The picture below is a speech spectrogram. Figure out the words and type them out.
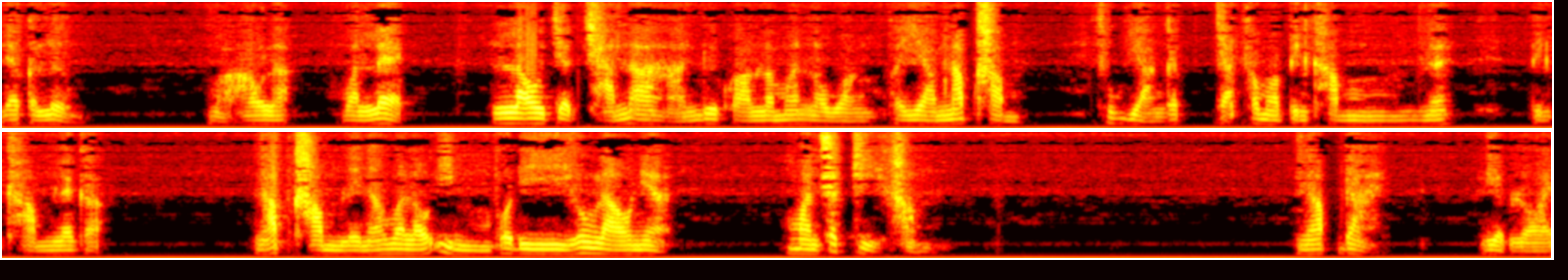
แล้วก็เริ่ม ว่าเอาละวันแรก เราจะฉันอาหารด้วยความระมัดระวัง พยายามนับคำทุกอย่างก็จัดเข้ามาเป็นคำนะ เป็นคำแล้วก็ นับคำเลยนะ ว่าเราอิ่มพอดีของเราเนี่ย มันสักกี่คำ นับได้ เรียบร้อย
